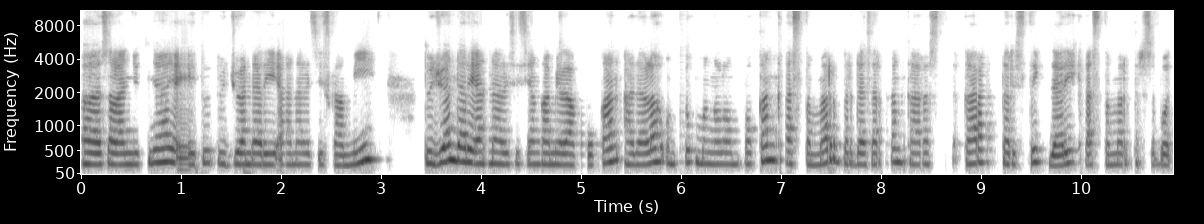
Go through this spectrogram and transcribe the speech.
Selanjutnya yaitu tujuan dari analisis kami. Tujuan dari analisis yang kami lakukan adalah untuk mengelompokkan customer berdasarkan karakteristik dari customer tersebut.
